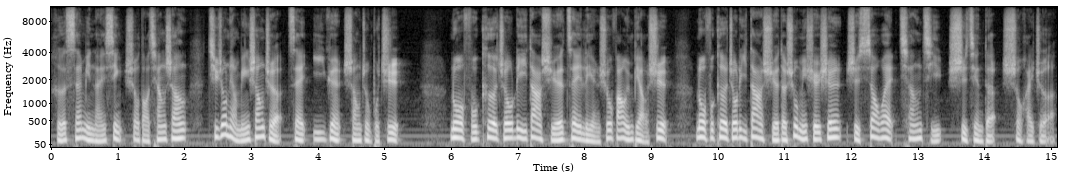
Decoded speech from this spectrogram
和三名男性受到枪伤，其中两名伤者在医院伤重不治。诺福克州立大学在脸书发文表示。诺福克州立大学的数名学生是校外枪击事件的受害者。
